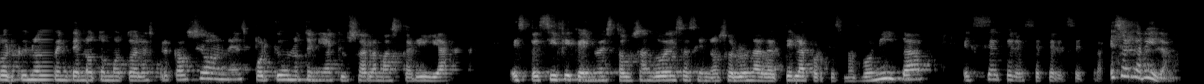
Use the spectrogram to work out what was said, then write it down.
porque uno de repente no tomó todas las precauciones, porque uno tenía que usar la mascarilla específica y no está usando esa, sino solo una de tela porque es más bonita, etcétera, etcétera, etcétera. Esa es la vida.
